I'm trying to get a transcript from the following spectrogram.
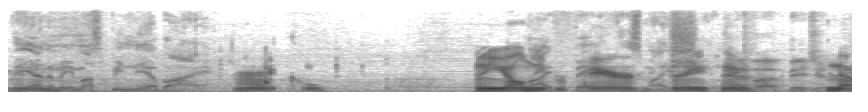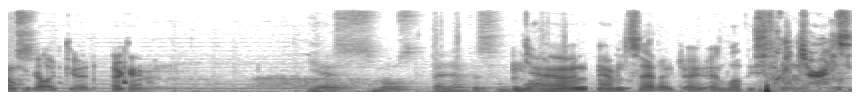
The hmm. enemy must be nearby. Alright, cool. Any of y'all need faith repair or anything? No, y'all are good. Okay. Yes, most beneficent one. Yeah, I haven't, I haven't said I, I, I love these fucking turrets.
